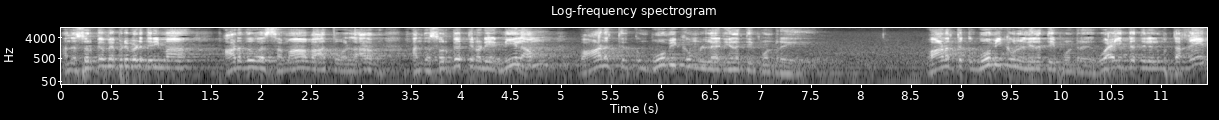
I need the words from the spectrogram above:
அந்த சொர்க்கம் எப்படிப்பட்ட தெரியுமா? அர்துவ சமாவாத்து வல்லாரம் அந்த சொர்க்கத்தினுடைய நீளம் வானத்திற்கும் பூமிக்கும் உள்ள நீளத்தை போன்று. வானத்துக்கும் பூமிக்கும் உள்ள நிலத்தை போன்று. வாய்ந்தத்தில் முத்தகைன்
